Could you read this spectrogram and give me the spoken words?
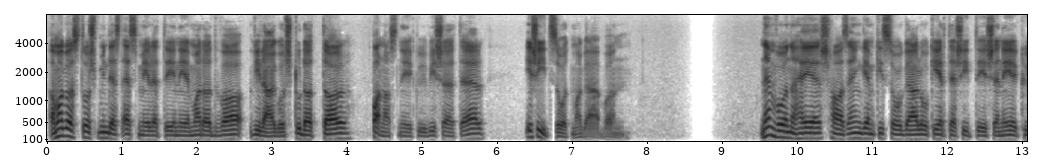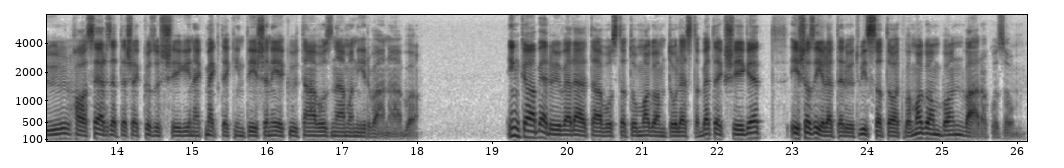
A magasztos mindezt eszméleténél maradva, világos tudattal, panasz nélkül viselt el, és így szólt magában. Nem volna helyes, ha az engem kiszolgálók értesítése nélkül, ha a szerzetesek közösségének megtekintése nélkül távoznám a nirvánába. Inkább erővel eltávoztatom magamtól ezt a betegséget, és az életerőt visszatartva magamban várakozom.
